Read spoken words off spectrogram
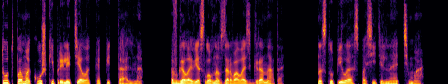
тут по макушке прилетело капитально. В голове словно взорвалась граната. Наступила спасительная тьма.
